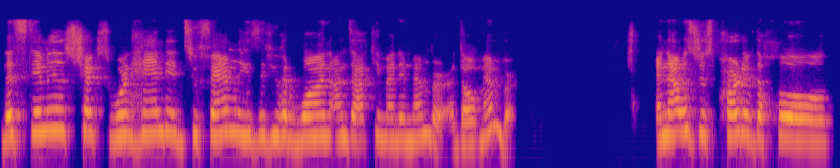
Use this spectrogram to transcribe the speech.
that stimulus checks weren't handed to families if you had one undocumented member, adult member. And that was just part of the whole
